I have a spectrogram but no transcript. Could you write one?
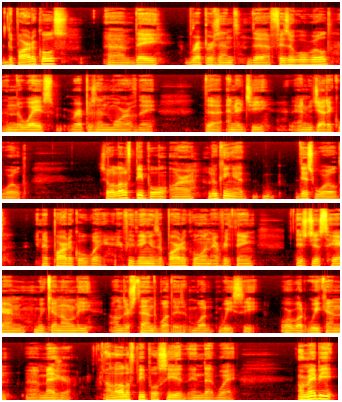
the particles um, they represent the physical world and the waves represent more of the the energy energetic world. So a lot of people are looking at this world in a particle way. Everything is a particle and everything is just here and we can only understand what is what we see or what we can uh, measure. A lot of people see it in that way. Or maybe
